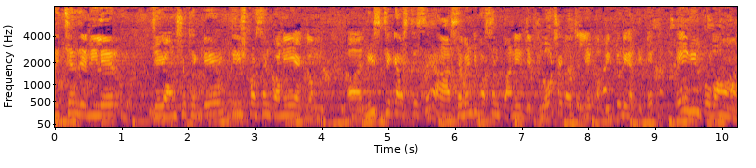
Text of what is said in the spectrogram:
দিচ্ছেন যে নীলের যে অংশ থেকে তিরিশ পার্সেন্ট পানি একদম নিচ থেকে আসতেছে আর সেভেন্টি পার্সেন্ট পানির যে ফ্লো সেটা হচ্ছে লেক অফ ভিক্টোরিয়া থেকে এই নীল প্রবাহমান,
